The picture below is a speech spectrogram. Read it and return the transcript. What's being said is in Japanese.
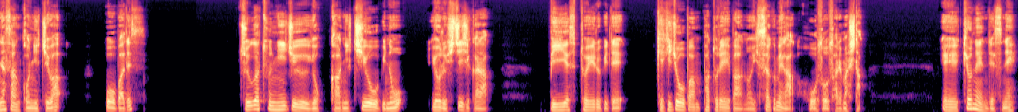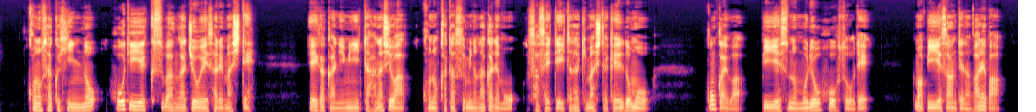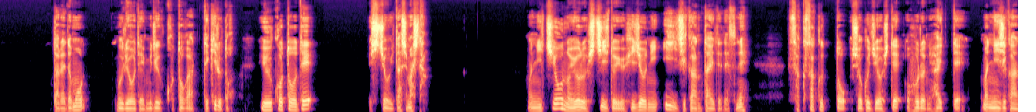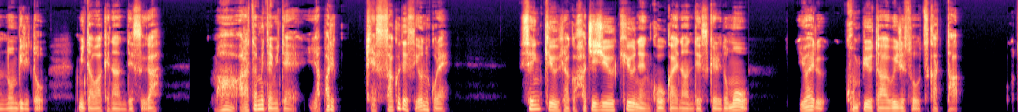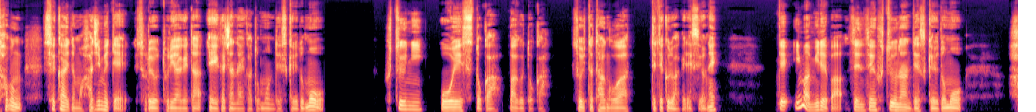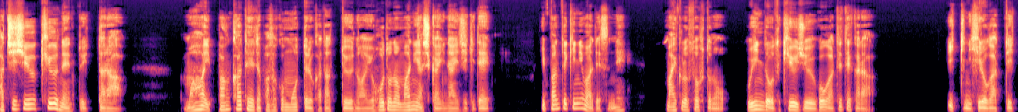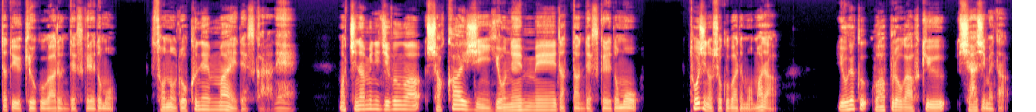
皆さんこんにちは、大場です。10月24日日曜日の夜7時から BS12 で劇場版パトレーバーの一作目が放送されました。えー去年ですね、この作品の 4DX 版が上映されまして、映画館に見に行った話はこの片隅の中でもさせていただきましたけれども、今回は BS の無料放送でまあ BS アンテナがあれば、誰でも無料で見ることができるということで視聴いたしました。日曜の夜7時という非常にいい時間帯でですね、サクサクっと食事をしてお風呂に入って、まあ2時間のんびりと見たわけなんですが、まあ改めて見て、やっぱり傑作ですよね、これ。1989年公開なんですけれども、いわゆるコンピューターウイルスを使った、多分世界でも初めてそれを取り上げた映画じゃないかと思うんですけれども、普通に OS とかバグとかそういった単語が出てくるわけですよね。で、今見れば全然普通なんですけれども、89年と言ったら、まあ一般家庭でパソコン持ってる方っていうのはよほどのマニアしかいない時期で、一般的にはですね、マイクロソフトの Windows 95が出てから一気に広がっていったという記憶があるんですけれども、その6年前ですからね。まあ、ちなみに自分は社会人4年目だったんですけれども、当時の職場でもまだようやくワープロが普及し始めた。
